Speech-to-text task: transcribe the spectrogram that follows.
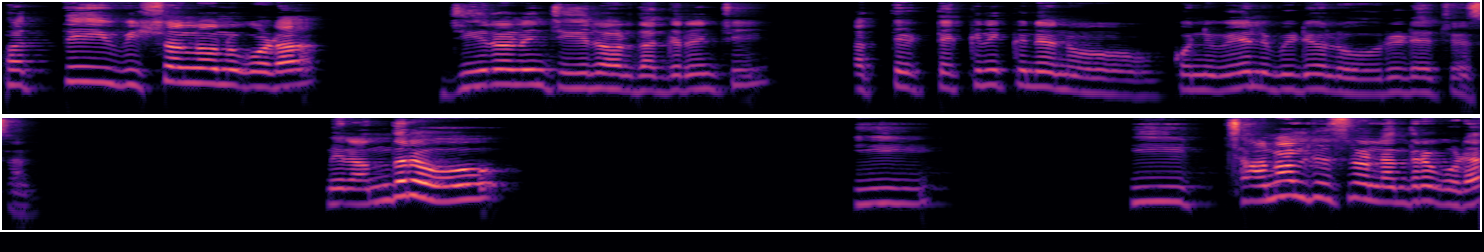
ప్రతి విషయంలోనూ కూడా జీరో నుంచి హీరో దగ్గర నుంచి ప్రతి టెక్నిక్ నేను కొన్ని వేల వీడియోలు రీడే చేశాను. మీరందరూ ఈ ఈ ఛానల్ చూసిన వాళ్ళందరూ కూడా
